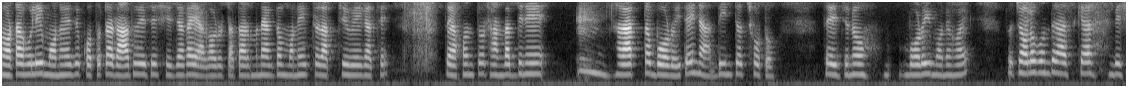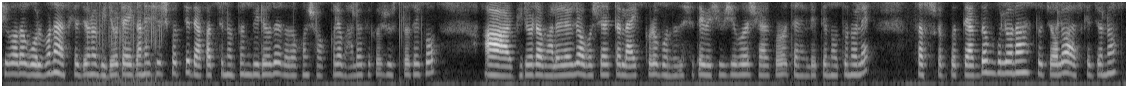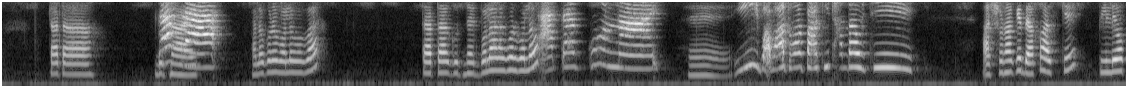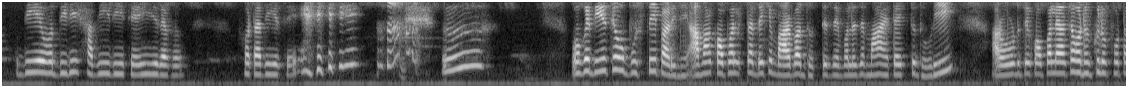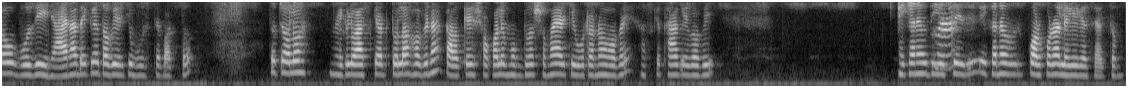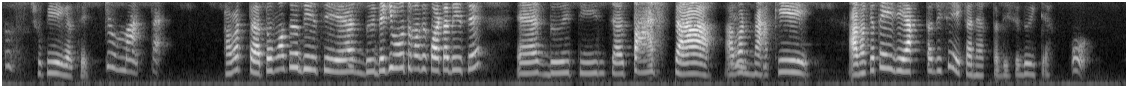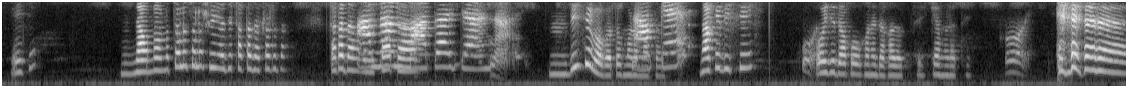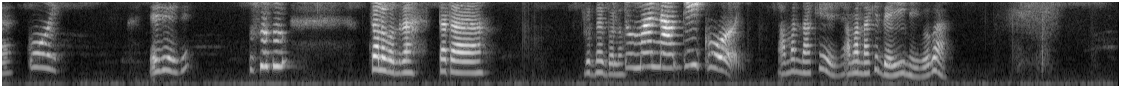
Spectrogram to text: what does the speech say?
নটা হলেই মনে হয় যে কতটা রাত হয়েছে সে জায়গায় এগারোটা। তার মানে একদম অনেকটা রাত্রি হয়ে গেছে। তো এখন তো ঠান্ডার দিনে রাতটা বড়ই, তাই না? দিনটা ছোট। তো এর জন্য বড়ই মনে হয়। তো চলো বন্ধুরা, আজকে আর বেশি কথা বলব না। আজকের জন্য ভিডিওটা এখানে শেষ করছি। দেখাচ্ছে নতুন ভিডিওতে। ততক্ষণ সকলে ভালো থেকো, সুস্থ থেকো। আর ভিডিওটা ভালো লাগলে অবশ্যই একটা লাইক করো বন্ধুদের সাথে বেশি বেশি করে শেয়ার করো চ্যানেলটিতে নতুন হলে সাবস্ক্রাইব করতে একদম ভুলো না। তো চলো আজকের জন্য টাটা গুড নাইট ভালো করে বলো বাবা। টাটা গুড নাইট বলো আরেকবার বলো। আটা কোনাই হ্যাঁ। ই বাবা তোমার পা কি ঠান্ডা হয়েছে। আর সোনাকে দেখো আজকে তিলক দিয়ে ওর দিদি সাজিয়ে দিয়েছে এই যে দেখো ফোঁটা দিয়েছে। উহ, ওকে দিয়েছে ও বুঝতেই পারিনি। আমার কপালটা দেখে বারবার ধরতেছে বলে যে মা এটা একটু ধরি। আর ওর যে কপালে আছে অনেকগুলো ফোঁটা ও বোঝেই না আয়না দেখলে তবে আর কি বুঝতে পারতো। তো চলো এগুলো আজকে আর তোলা হবে না। কালকে সকালে মুখ ধোয়ার সময় আর কি ওঠানো হবে। আজকে থাক এভাবেই। এখানেও দিয়েছে এই যে এখানেও কড়কড়া লেগে গেছে একদম। শুকিয়ে গেছে। আমারটা তোমাকেও দিয়েছে। এক দুই দেখি বাবু তোমাকে কটা দিয়েছে? এক দুই তিন চার পাঁচটা। আবার নাকে। আমাকে তো এই যে একটা দিছে এখানে একটা দিছে দুইটা। ও। এই যে। নাও নাও নাও, চলো চলো শুয়ে আছে। টাটা দাও টাটা দাও। টাটা দাও টাটা। না দিছে বাবা তোমার মাথায় নাকে? নাকে দিছে। ওই যে দেখো ওখানে দেখা যাচ্ছে ক্যামেরাতে। কই? কই? এই যে এই যে। চলো বন্ধুরা টাটা। গুড নাইট বলো। তোমার নাকি কই? আমার নাকে? আমার নাকে দেয়ই নেই বাবা।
